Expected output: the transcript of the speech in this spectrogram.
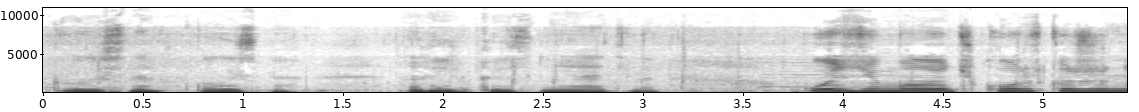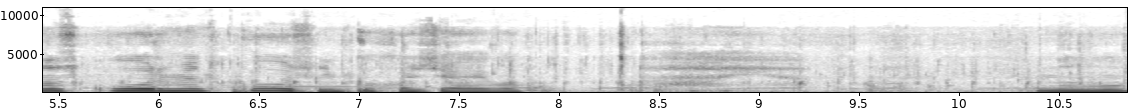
Вкусно, вкусно. Вкуснятина. Козьим молочком, скажи, нас кормят вкусненько хозяева. Ну,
